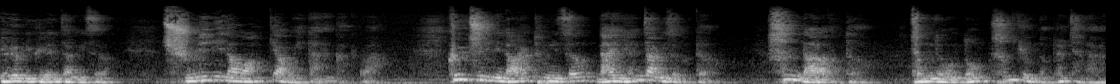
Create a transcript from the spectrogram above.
여러분이 그 현장에서 주님이 나와 함께하고 있다는 것과 그 주님이 나를 통해서 나의 현장에서부터 한 나라부터 정정운동, 선교운동 펼쳐나가는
